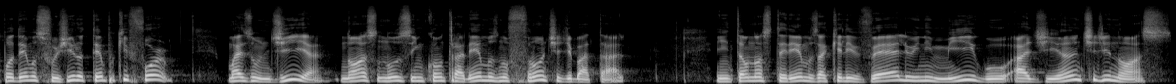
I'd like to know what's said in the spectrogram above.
podemos fugir o tempo que for, mas um dia nós nos encontraremos no fronte de batalha. Então nós teremos aquele velho inimigo adiante de nós.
